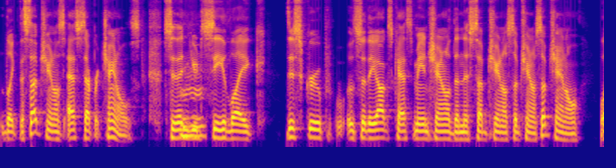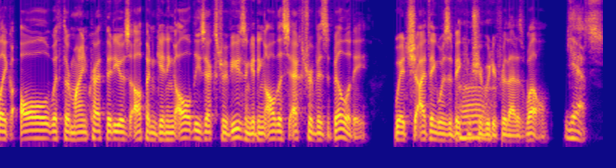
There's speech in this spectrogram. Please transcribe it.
like the sub channels, as separate channels. So then you'd Mhm. see like this group, so the Yogscast main channel, then this sub channel, sub channel, sub channel, like all with their Minecraft videos up and getting all these extra views and getting all this extra visibility, which I think was a big Ah. contributor for that as well. Yes.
